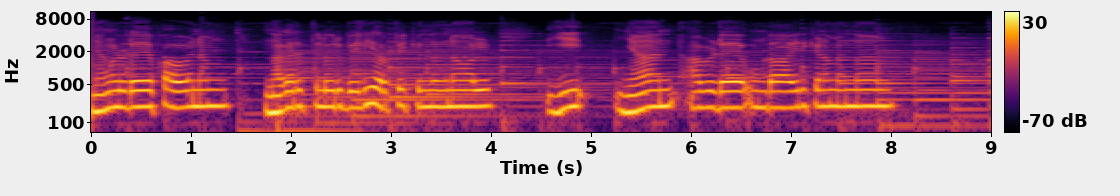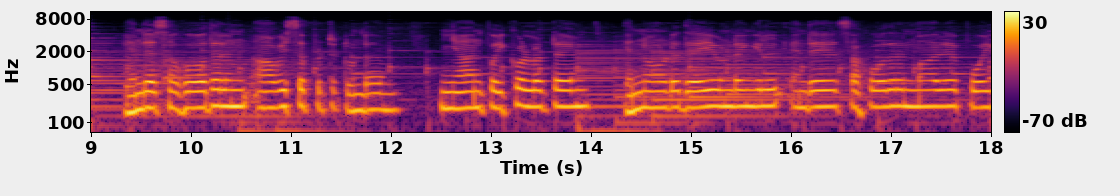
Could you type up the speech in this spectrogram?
ഞങ്ങളുടെ ഭവനം നഗരത്തിലൊരു ബലി അർപ്പിക്കുന്നതിനാൽ ഈ ഞാൻ അവിടെ ഉണ്ടായിരിക്കണമെന്ന് എന്റെ സഹോദരൻ ആവശ്യപ്പെട്ടിട്ടുണ്ട്. ഞാൻ പൊയ്ക്കൊള്ളട്ടെ. എന്നോട് ദയുണ്ടെങ്കിൽ എന്റെ സഹോദരന്മാരെ പോയി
